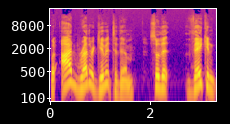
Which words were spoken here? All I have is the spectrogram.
but I'd rather give it to them so that they can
